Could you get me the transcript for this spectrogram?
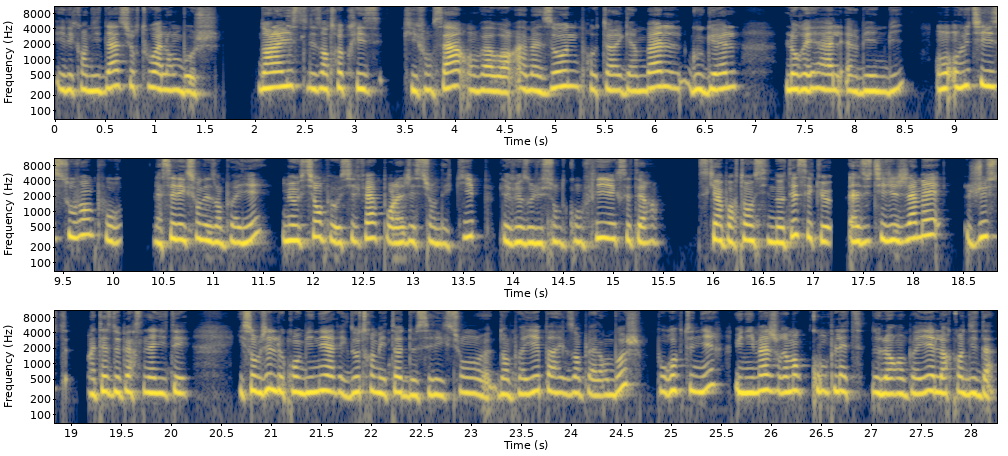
et les candidats surtout à l'embauche. Dans la liste des entreprises qui font ça, on va avoir Amazon, Procter Gamble, Google, L'Oréal, Airbnb. On, l'utilise souvent pour la sélection des employés, mais aussi on peut aussi le faire pour la gestion d'équipe, les résolutions de conflits, etc. Ce qui est important aussi de noter, c'est qu'elles n'utilisent jamais juste un test de personnalité. Ils sont obligés de le combiner avec d'autres méthodes de sélection euh, d'employés, par exemple à l'embauche, pour obtenir une image vraiment complète de leur employé et leur candidat.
